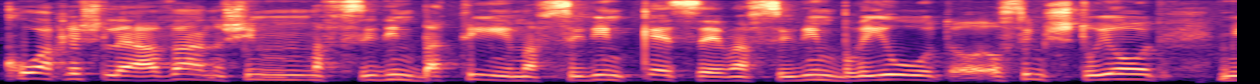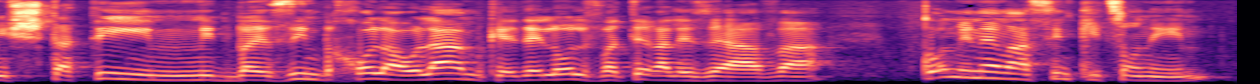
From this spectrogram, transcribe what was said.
כוח יש לאהבה, אנשים מפסידים בתים, מפסידים כסף, מפסידים בריאות, עושים שטויות, משתתים, מתבזים בכל העולם כדי לא לוותר על איזה אהבה, כל מיני מעשים קיצוניים.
